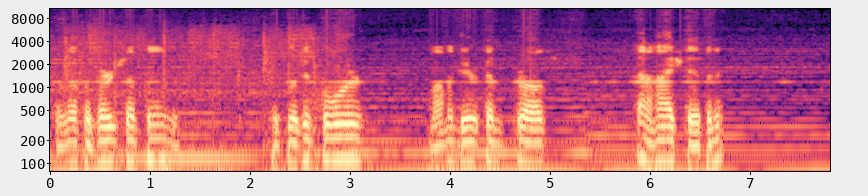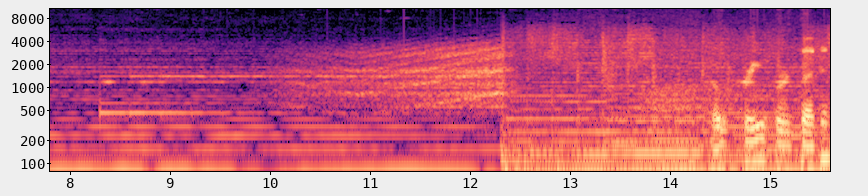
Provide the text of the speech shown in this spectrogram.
I don't know if I've heard something. It's looking for. Mama deer comes across. Kind of high stepping it. Go freeze for a second.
